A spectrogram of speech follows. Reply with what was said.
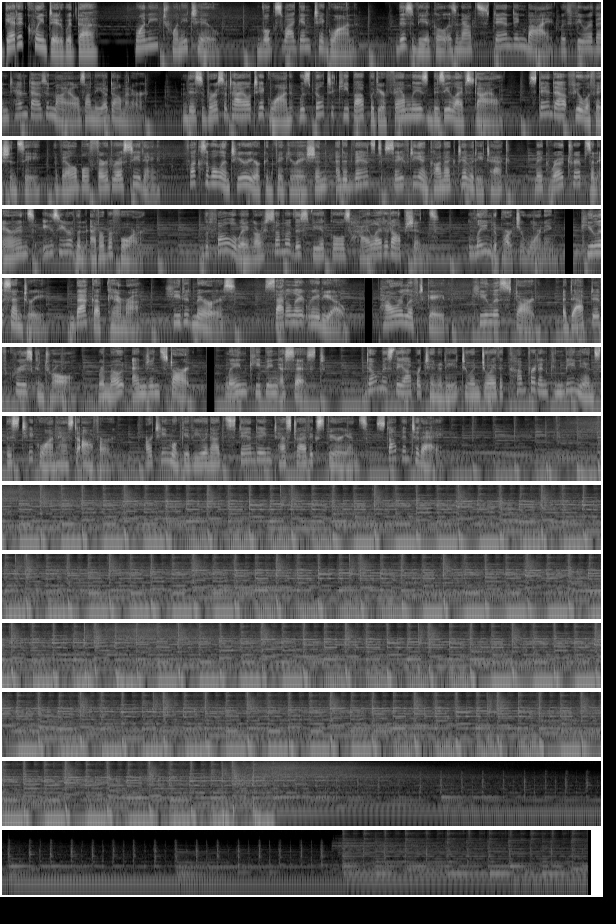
Get acquainted with the 2022 Volkswagen Tiguan. This vehicle is an outstanding buy with fewer than 10,000 miles on the odometer. This versatile Tiguan was built to keep up with your family's busy lifestyle. Standout fuel efficiency, available third-row seating, flexible interior configuration, and advanced safety and connectivity tech make road trips and errands easier than ever before. The following are some of this vehicle's highlighted options. Lane departure warning, keyless entry, backup camera, heated mirrors, satellite radio, power liftgate, keyless start, adaptive cruise control, remote engine start, lane keeping assist. Don't miss the opportunity to enjoy the comfort and convenience this Tiguan has to offer. Our team will give you an outstanding test drive experience. Stop in today.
